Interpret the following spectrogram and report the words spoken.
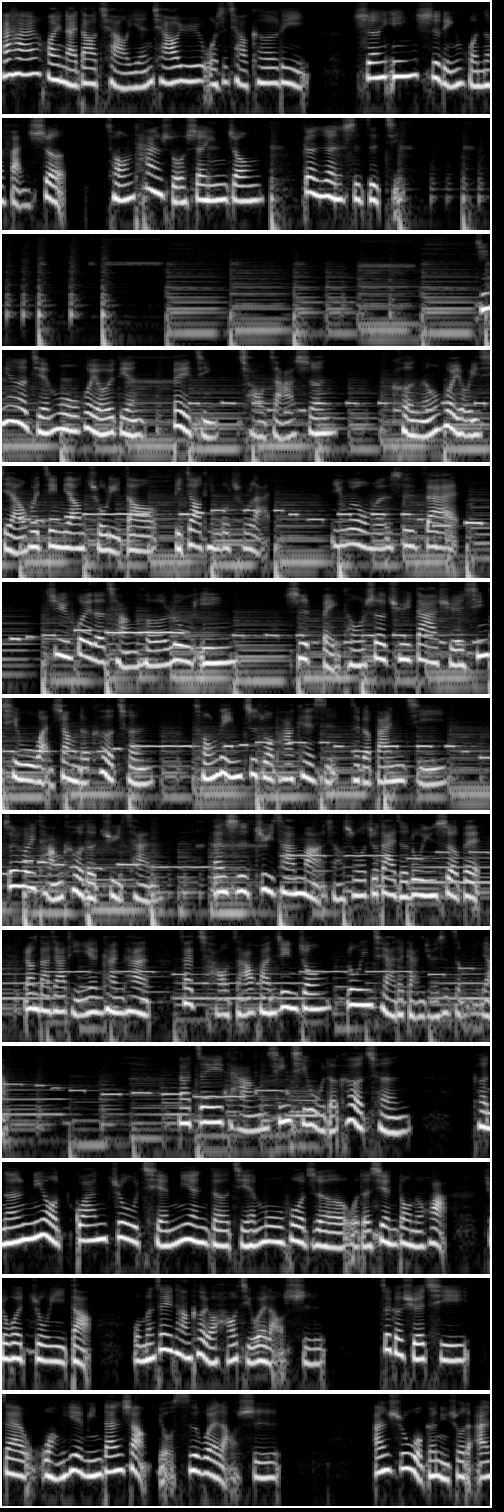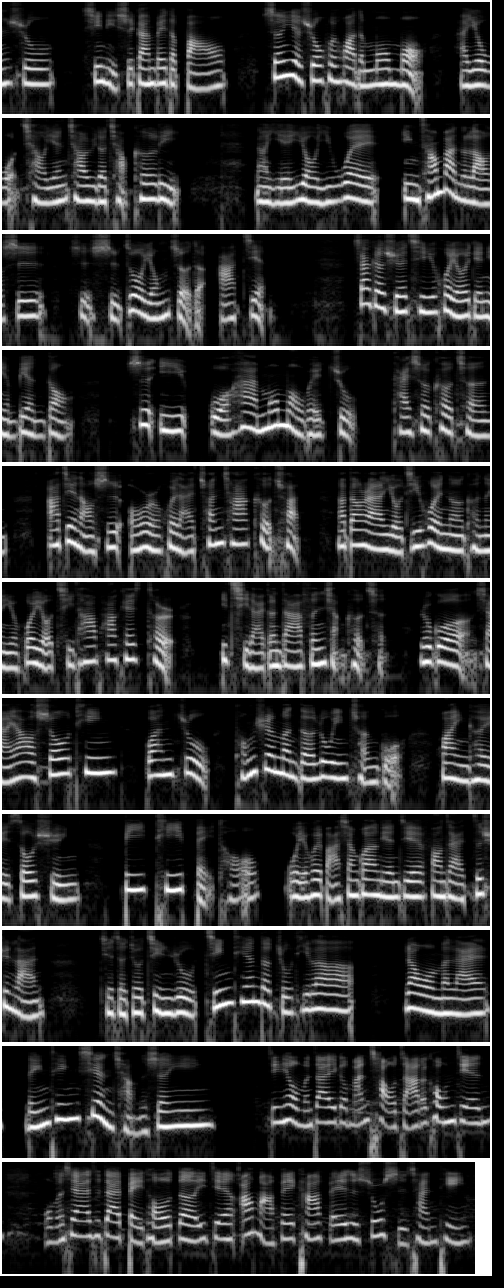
嗨嗨，欢迎来到巧言巧语，我是巧克力。声音是灵魂的反射，从探索声音中更认识自己。今天的节目会有一点背景吵杂声，可能会有一些啊，我会尽量处理到比较听不出来，因为我们是在聚会的场合录音。是北投社区大学星期五晚上的课程《从零制作 Podcast》这个班级最后一堂课的聚餐，但是聚餐嘛，想说就带着录音设备，让大家体验看看，在嘈杂环境中录音起来的感觉是怎么样。那这一堂星期五的课程，可能你有关注前面的节目或者我的线动的话，就会注意到我们这一堂课有好几位老师。这个学期在网页名单上有四位老师：安叔，我跟你说的安叔，心理师干杯的宝，深夜说会话的 Momo，还有我巧言巧语的巧克力。那也有一位隐藏版的老师是始作俑者的阿健。下个学期会有一点点变动，是以我和 Momo 为主开设课程，阿健老师偶尔会来穿插客串。那当然有机会呢，可能也会有其他 Podcaster 一起来跟大家分享课程。如果想要收听、关注同学们的录音成果，欢迎可以搜寻 BT 北投，我也会把相关的链接放在资讯栏。接着就进入今天的主题了，让我们来聆听现场的声音。今天我们在一个蛮吵杂的空间，我们现在是在北投的一间阿玛菲咖啡，是熟食餐厅。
